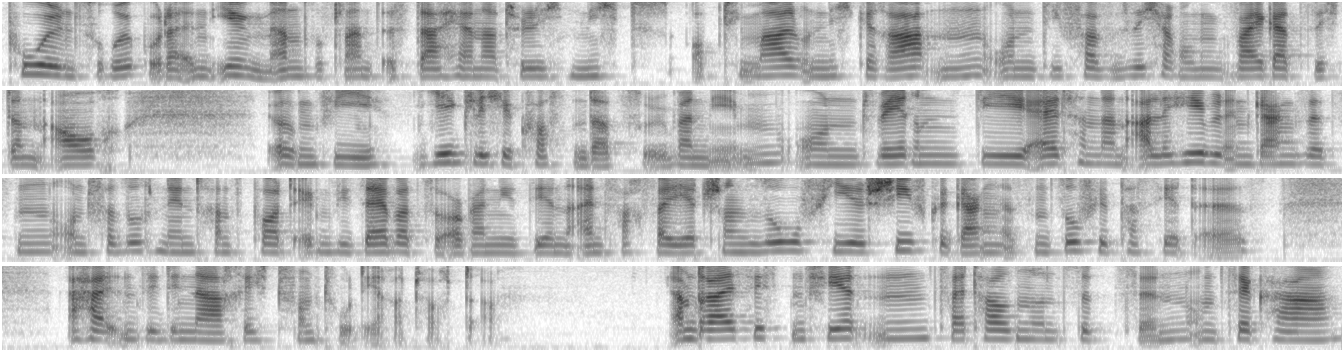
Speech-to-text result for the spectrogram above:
Polen zurück oder in irgendein anderes Land ist daher natürlich nicht optimal und nicht geraten. Und die Versicherung weigert sich dann auch irgendwie jegliche Kosten dazu übernehmen. Und während die Eltern dann alle Hebel in Gang setzen und versuchen, den Transport irgendwie selber zu organisieren, einfach weil jetzt schon so viel schiefgegangen ist und so viel passiert ist, erhalten sie die Nachricht vom Tod ihrer Tochter. Am 30.04.2017 um circa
